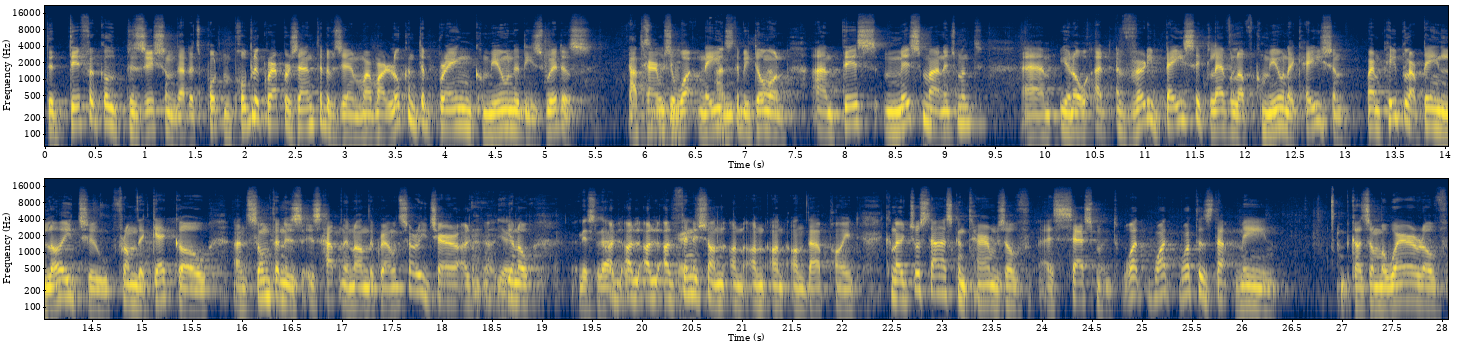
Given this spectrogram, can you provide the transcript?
the difficult position that it's putting public representatives in when we're looking to bring communities with us in Absolutely. terms of what needs and, to be done? And this mismanagement um, you know, at a very basic level of communication, when people are being lied to from the get-go and something is, is happening on the ground. Sorry, Chair, I, yeah. you know, I'll, I'll, I'll, finish on, on, on, on that point. Can I just ask in terms of assessment, what, what, what does that mean? Because I'm aware of,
